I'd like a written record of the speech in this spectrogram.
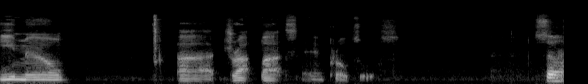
email, uh, Dropbox, and Pro Tools. So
